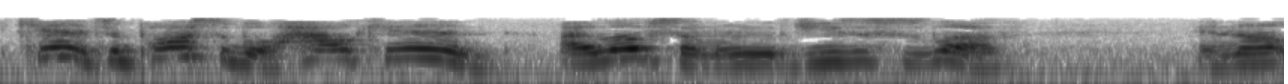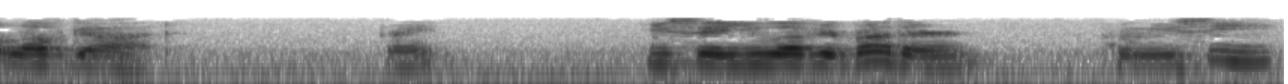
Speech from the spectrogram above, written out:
It can't. It's impossible. How can I love someone with Jesus' love and not love God? Right? You say you love your brother whom you see,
